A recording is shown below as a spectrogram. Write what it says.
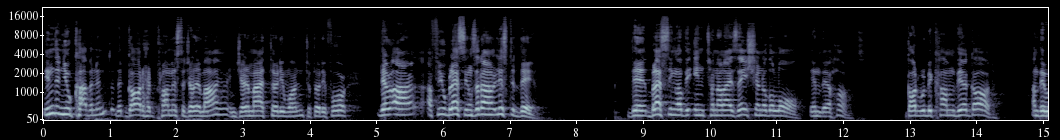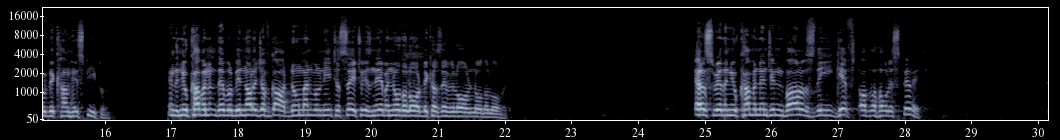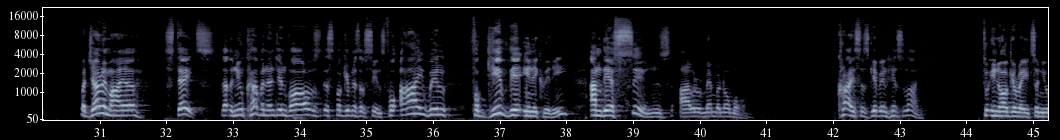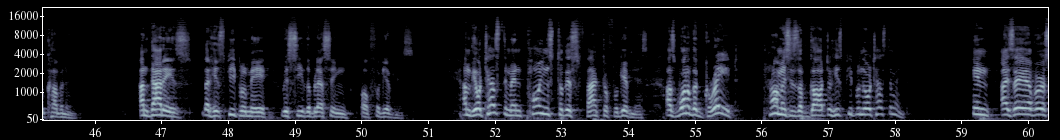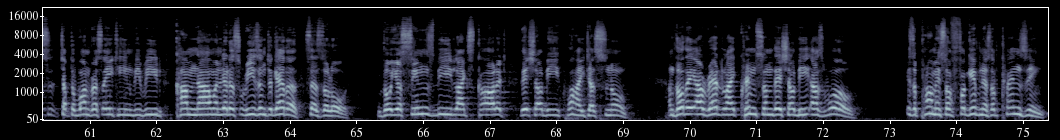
In the new covenant that God had promised to Jeremiah, in Jeremiah 31 to 34, there are a few blessings that are listed there the blessing of the internalization of the law in their hearts. God will become their God, and they will become his people. In the new covenant, there will be knowledge of God. No man will need to say to his neighbor, Know the Lord, because they will all know the Lord. Elsewhere, the new covenant involves the gift of the Holy Spirit. But Jeremiah states that the new covenant involves this forgiveness of sins. For I will forgive their iniquity, and their sins I will remember no more. Christ has given his life to inaugurate a new covenant, and that is that his people may receive the blessing of forgiveness. And the Old Testament points to this fact of forgiveness as one of the great promises of God to his people in the Old Testament. In Isaiah verse, chapter 1, verse 18, we read, Come now and let us reason together, says the Lord. Though your sins be like scarlet, they shall be white as snow. And though they are red like crimson, they shall be as wool. Is a promise of forgiveness, of cleansing.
